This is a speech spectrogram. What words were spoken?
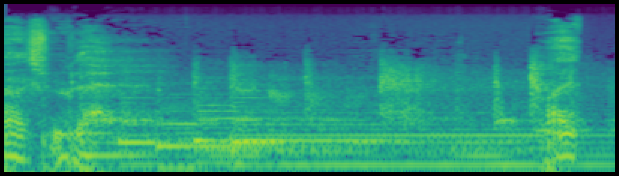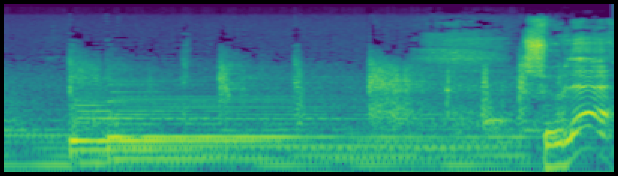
Lan şöyle. Ay. Şule.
